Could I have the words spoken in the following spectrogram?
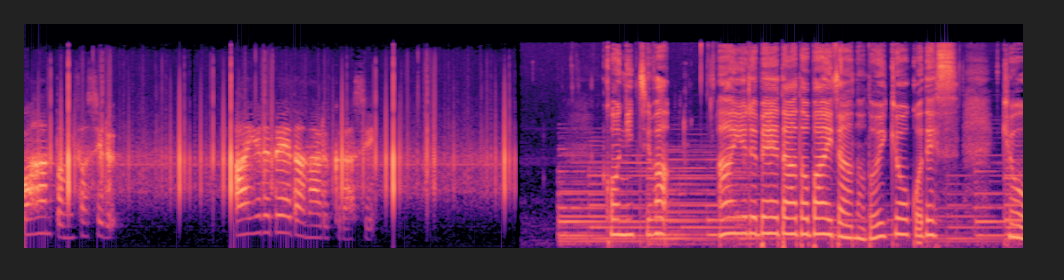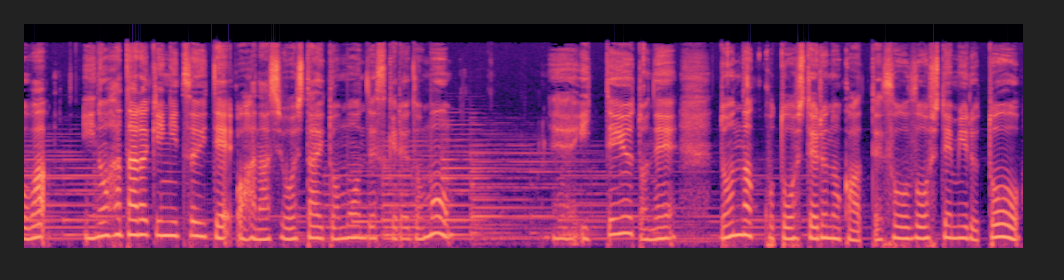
ご飯と味噌汁。アーユルベーダのある暮らし。こんにちは。アーユルベーダアドバイザーの土井京子です。今日は胃の働きについてお話をしたいと思うんですけれども、えー、胃っていうとねどんなことをしてるのかって想像してみると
